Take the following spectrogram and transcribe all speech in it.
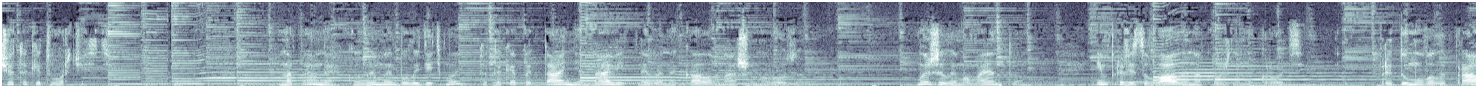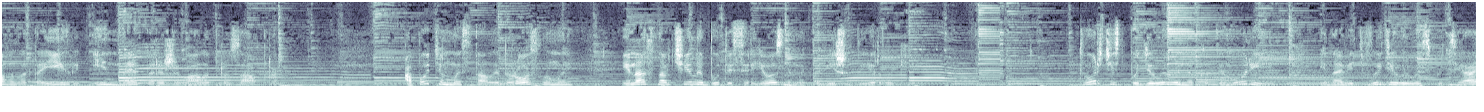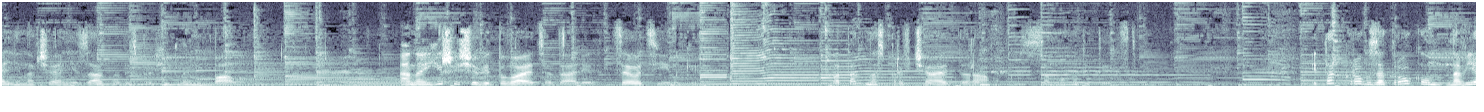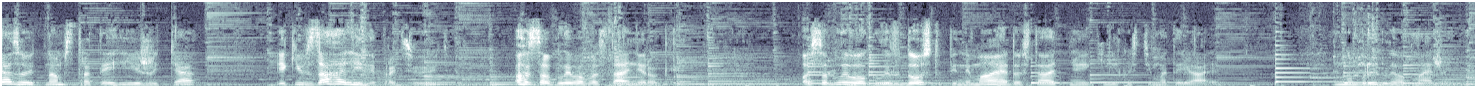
Що таке творчість? Напевне, коли ми були дітьми, то таке питання навіть не виникало в нашому розумі. Ми жили моментом, імпровізували на кожному кроці, придумували правила та ігри і не переживали про завтра. А потім ми стали дорослими і нас навчили бути серйозними та вішати ярлики. Творчість поділили на категорії і навіть виділили спеціальні навчальні заклади з прохідним балом. А найгірше, що відбувається далі, це оцінки. Отак нас привчають до рамок з самого дитинства. І так крок за кроком нав'язують нам стратегії життя, які взагалі не працюють, особливо в останні роки. Особливо, коли в доступі немає достатньої кількості матеріалів. Набридли обмеження,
